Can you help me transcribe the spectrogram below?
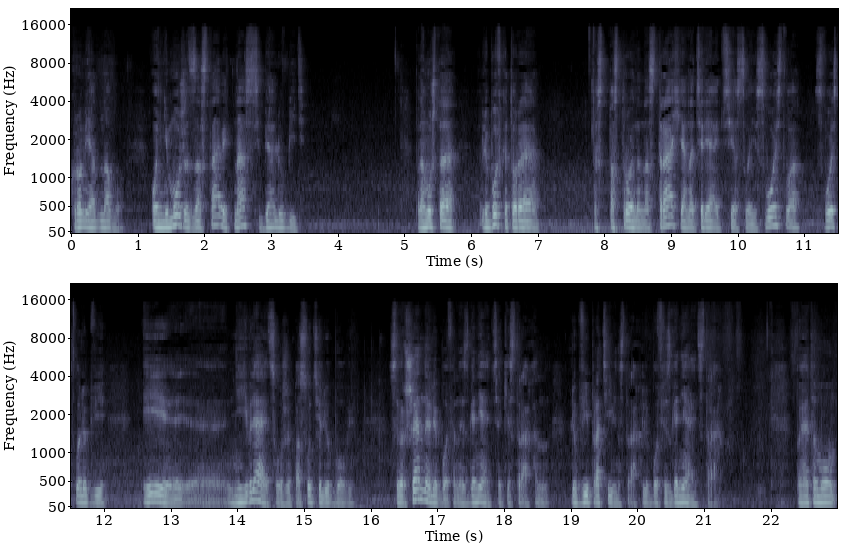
кроме одного. Он не может заставить нас себя любить. Потому что любовь, которая построена на страхе, она теряет все свои свойства, свойства любви и э, не является уже по сути любовью. Совершенная любовь, она изгоняет всякий страх. Она, любви противен страх, любовь изгоняет страх. Поэтому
